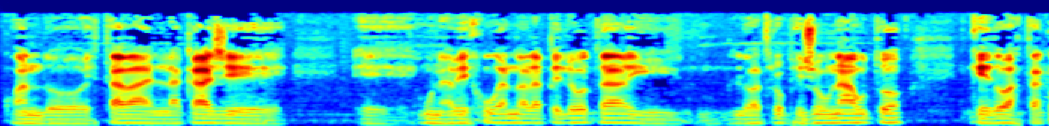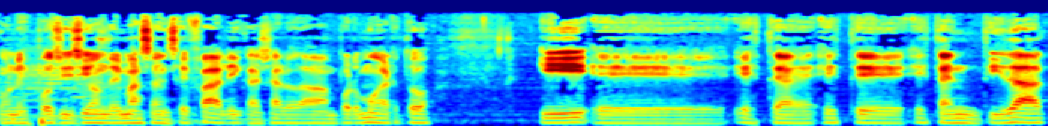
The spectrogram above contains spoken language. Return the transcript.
cuando estaba en la calle eh, una vez jugando a la pelota y lo atropelló un auto, quedó hasta con exposición de masa encefálica, ya lo daban por muerto, y eh, este, esta entidad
